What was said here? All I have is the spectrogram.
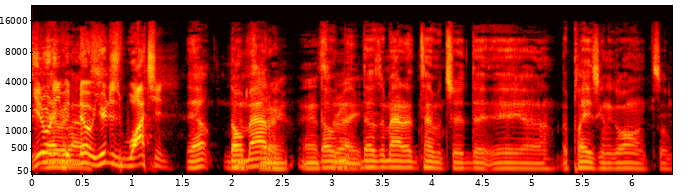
You don't Never even know. You're just watching. Yep, don't matter. right. That's don't, right. Doesn't matter the temperature. The the, uh, the play is gonna go on. So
